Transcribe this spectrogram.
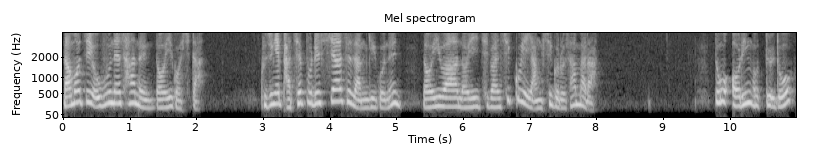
나머지 5분의 4는 너희 것이다. 그 중에 밭에 뿌릴 씨앗을 남기고는 너희와 너희 집안 식구의 양식으로 삼아라. 또 어린 것들도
